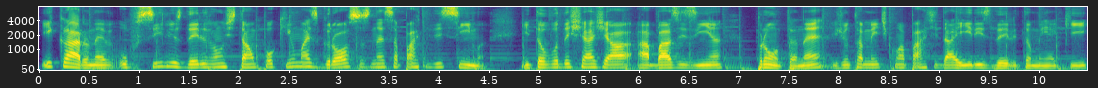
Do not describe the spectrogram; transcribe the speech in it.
E claro, né? Os cílios deles vão estar um pouquinho mais grossos nessa parte de cima. Então vou deixar já a basezinha pronta, né? Juntamente com a parte da íris dele também aqui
